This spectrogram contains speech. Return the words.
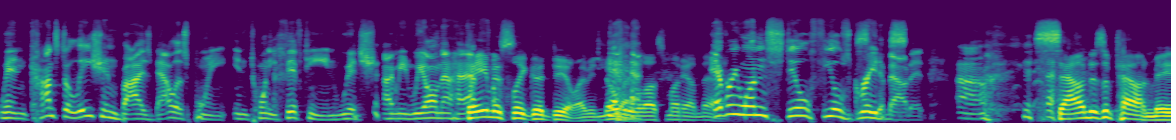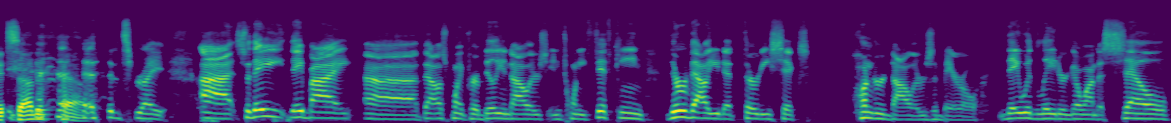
When Constellation buys Ballast Point in 2015, which I mean, we all now have Famously good deal. I mean, nobody Yeah. lost money on that. everyone still feels great about it. Uh, Sound is a pound, mate. Sound is a pound. that's right. Uh, so they they buy uh, Ballast Point for a billion dollars in 2015. They're valued at 36 hundred dollars a barrel. They would later go on to sell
